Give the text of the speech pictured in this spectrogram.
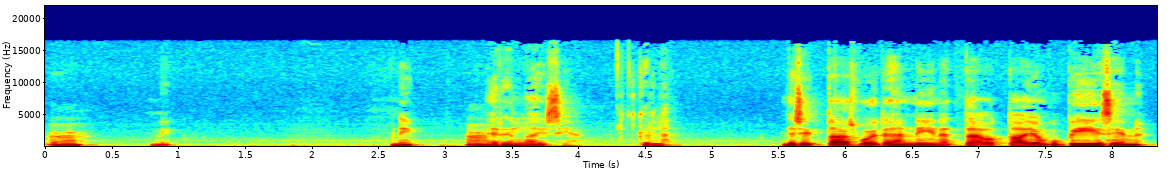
Mm. Niin, niin. Mm. erilaisia. Kyllä. Ja sitten taas voi tehdä niin, että ottaa jonkun biisin,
